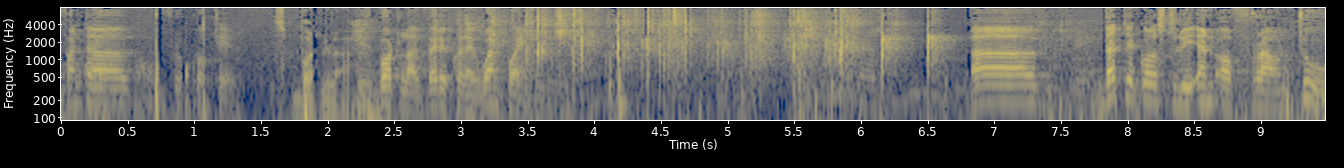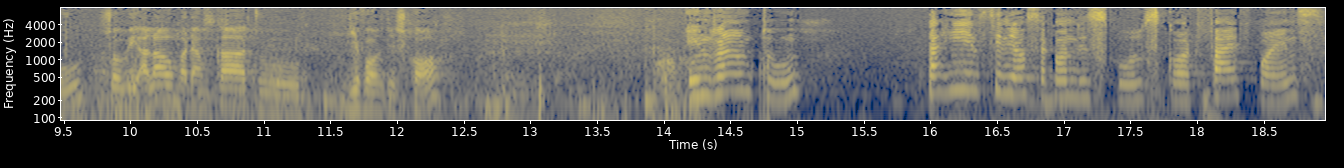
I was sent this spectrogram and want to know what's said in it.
Fanta fruit cocktail. It's bottler. It's bottler. Very correct. One point. Uh, that takes us to the end of round two. So we allow Madam Carr to give us the score. In round two, Tahir Senior Secondary School scored five points,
